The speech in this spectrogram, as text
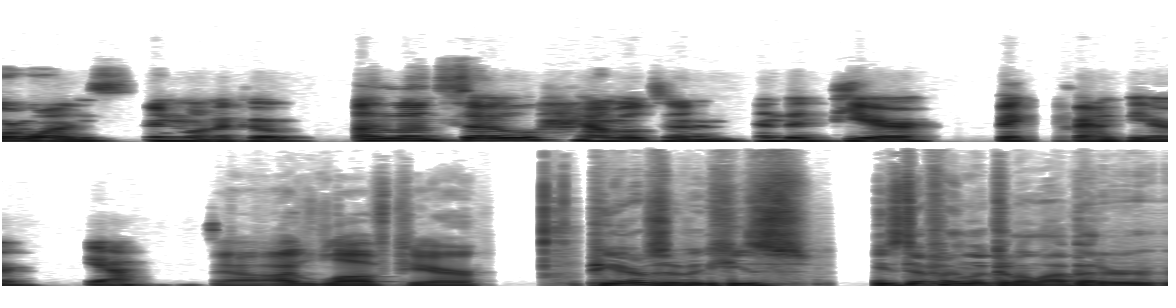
for once in Monaco, Alonso, Hamilton, and then Pierre. Big fan Pierre. Yeah. Yeah, I love Pierre. Pierre's a, he's he's definitely looking a lot better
